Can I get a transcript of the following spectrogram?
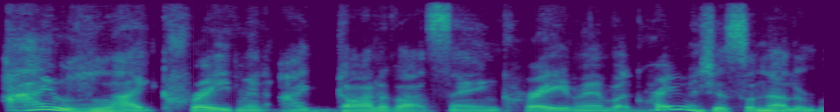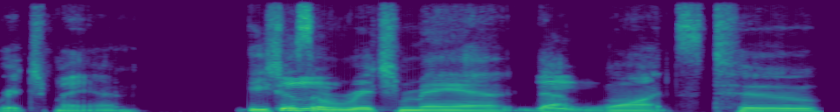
I like Kraven. I thought about saying Kraven, but Kraven's just another rich man. He's just a Mm. rich man that Mm. wants to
